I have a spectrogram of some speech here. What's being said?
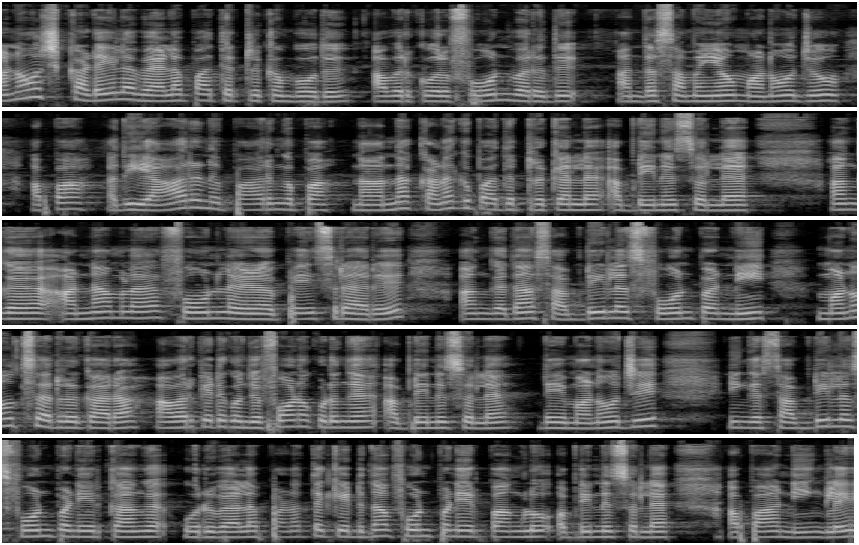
மனோஜ் கடையில் வேலை பார்த்துட்டு இருக்கும்போது அவருக்கு ஒரு ஃபோன் வருது. அந்த சமயம் மனோஜும் அப்பா அது யாருன்னு பாருங்கப்பா. நான் தான் கணக்கு பார்த்துட்ருக்கேன்ல அப்படின்னு சொல்ல அங்கே அண்ணாமலை ஃபோனில் பேசுகிறாரு அங்கே தான் சப்டீலர்ஸ் ஃபோன் பண்ணி மனோஜ் சார் இருக்காரா? அவர்கிட்ட கொஞ்சம் ஃபோனை கொடுங்க அப்படின்னு சொல்ல டே மனோஜ் இங்கே சப்டீலர்ஸ் ஃபோன் பண்ணியிருக்காங்க. ஒரு வேளை பணத்தை கேட்டு தான் ஃபோன் பண்ணியிருப்பாங்களோ? அப்படின்னு சொல்ல அப்பா நீங்களே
